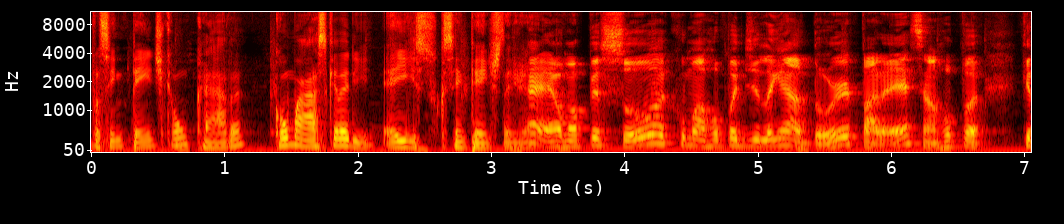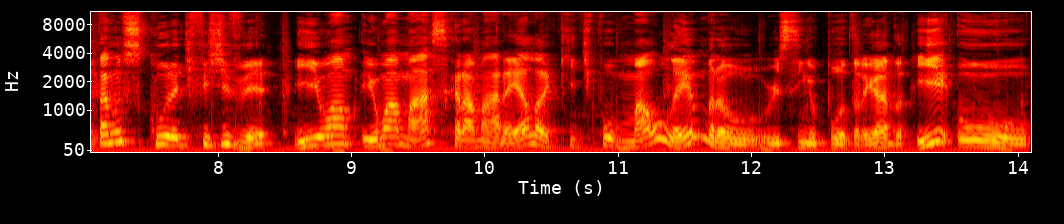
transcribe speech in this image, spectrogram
você entende que é um cara com máscara ali. É isso que você entende, tá ligado? É, é uma pessoa com uma roupa de lenhador, parece, uma roupa que tá no escuro, é difícil de ver. E uma, e uma máscara amarela que, tipo, mal lembra o ursinho Pooh, tá ligado? E o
